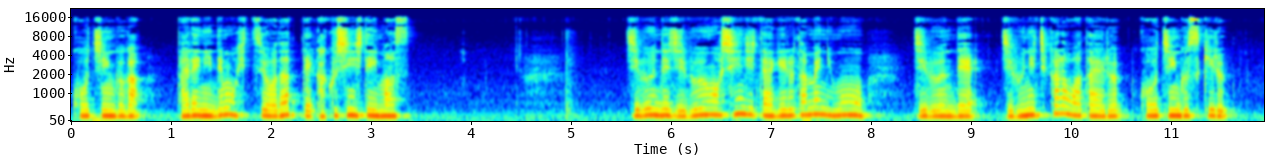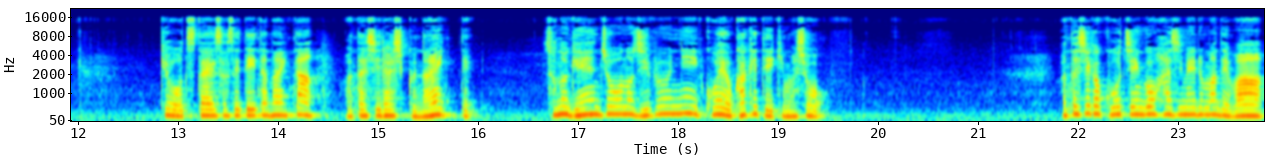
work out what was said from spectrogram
コーチングが誰にでも必要だって確信しています。自分で自分を信じてあげるためにも自分で自分に力を与えるコーチングスキル。今日お伝えさせていただいた私らしくないって、その現状の自分に声をかけていきましょう。私がコーチングを始めるまでは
